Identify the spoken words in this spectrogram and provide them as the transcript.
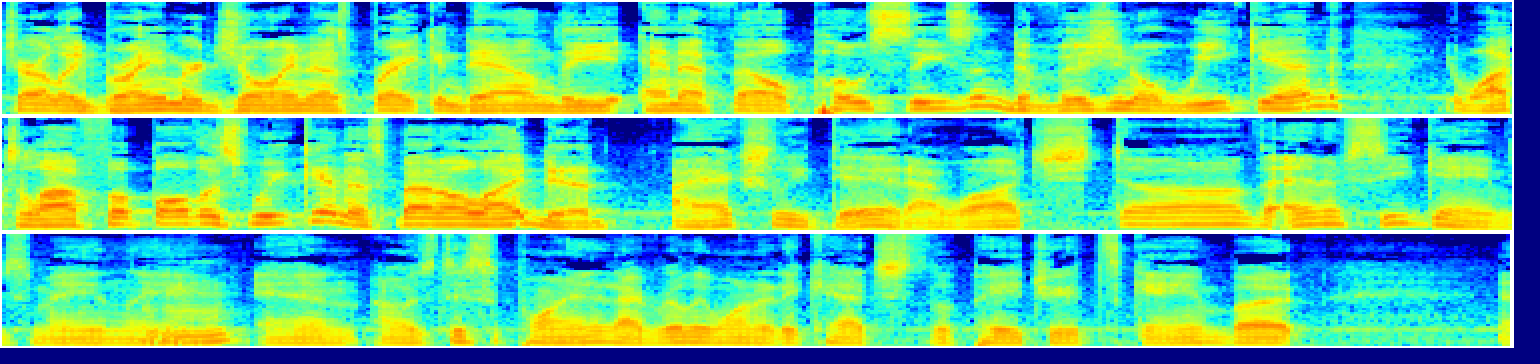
Charlie Bramer joined us breaking down the NFL postseason divisional weekend. You watch a lot of football this weekend? That's about all I did. I actually did. I watched uh, the NFC games mainly, Mm-hmm. and I was disappointed. I really wanted to catch the Patriots game, but eh,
